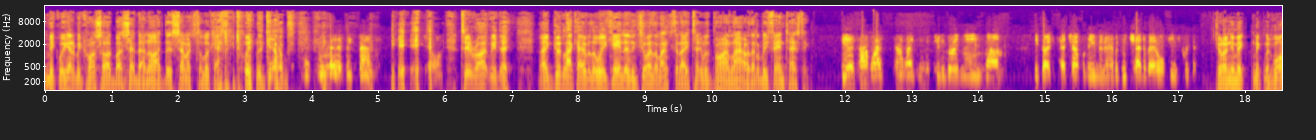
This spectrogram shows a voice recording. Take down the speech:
Mick, we're going to be cross-eyed by Saturday night. There's so much to look at between the gallops. Yeah, we'll, we'll meet a big bang. yeah, too right we do. Uh, good luck over the weekend and enjoy the lunch today too with Brian Lara. That'll be fantastic. Yeah, can't wait. Can't wait to interview the great man. Um, be great to catch up with him and have a good chat about all things cricket. Good on you, Mick, Mick McGuire.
